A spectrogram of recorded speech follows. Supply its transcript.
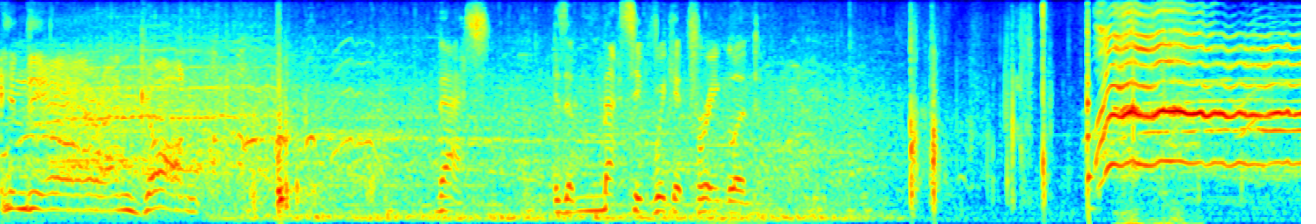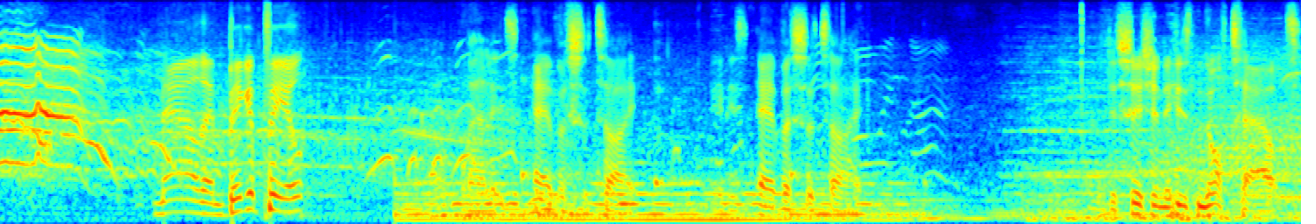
In the air and gone. That is a massive wicket for England. Now then, big appeal. Well, it's ever so tight. It is ever so tight. The decision is not out.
